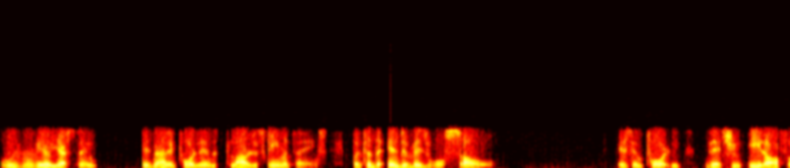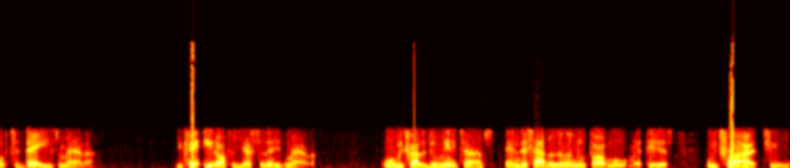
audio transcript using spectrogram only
was revealed yesterday is not important in the larger scheme of things, but to the individual soul, it's important that you eat off of today's manna. You can't eat off of yesterday's manna. What we try to do many times, and this happens in the New Thought movement, is we try to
